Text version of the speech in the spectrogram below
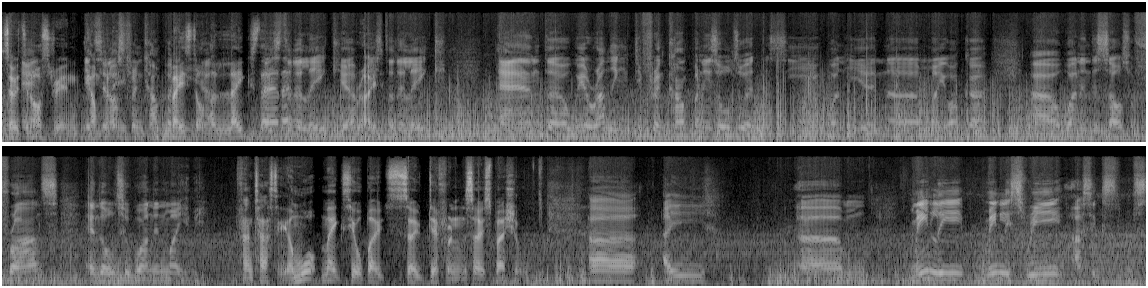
So it's and an Austrian company? It's an Austrian company. Based on the lakes there? Based then? on the lake, yeah, right. based on the lake. And uh, we're running different companies also at the sea, one here in uh, Mallorca, uh, one in the south of France, and also one in Miami. Fantastic. And what makes your boats so different and so special? Uh, I um, mainly mainly three I think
